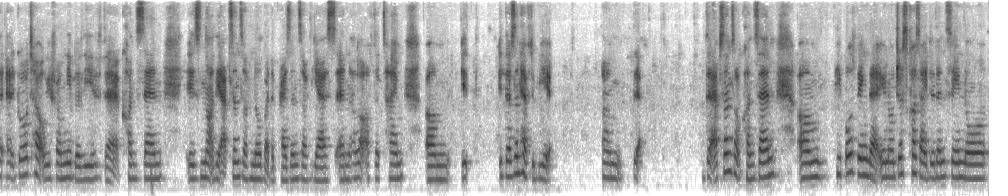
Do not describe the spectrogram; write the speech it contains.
at, at Girl Talk, we firmly believe that consent is not the absence of no, but the presence of yes. And a lot of the time, um, it it doesn't have to be um, the the absence of consent. Um, people think that you know just because I didn't say no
